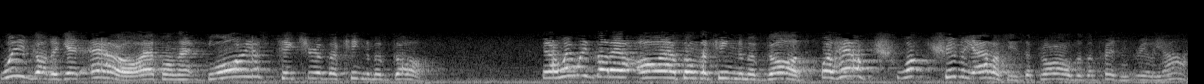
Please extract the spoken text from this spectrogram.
We've got to get our eye upon that glorious picture of the kingdom of God. You know, when we've got our eye upon the kingdom of God, well, how what trivialities the trials of the present really are.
